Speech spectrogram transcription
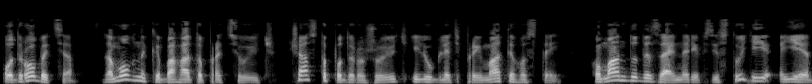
Подробиця. Замовники багато працюють, часто подорожують і люблять приймати гостей. Команду дизайнерів зі студії «Є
